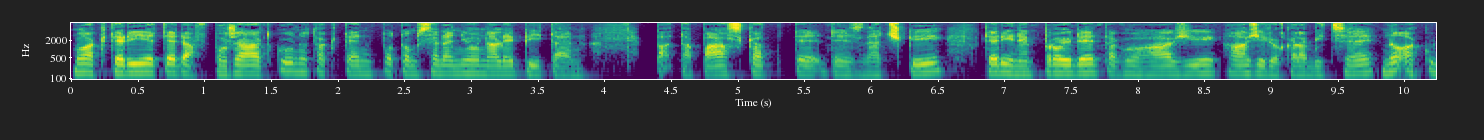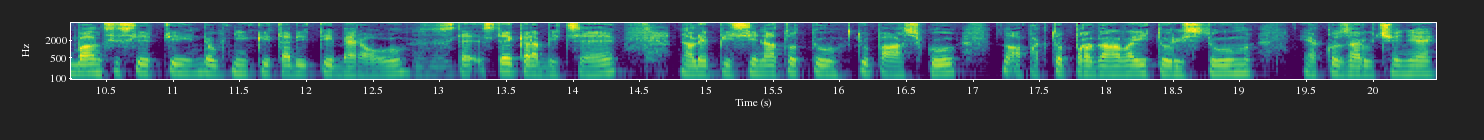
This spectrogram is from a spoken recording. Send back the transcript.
no a který je teda v pořádku, no tak ten potom se na něho nalepí ten ta páska té, té značky, který neprojde, tak ho háží, háží do krabice. No a Kubánci si ty doutníky tady ty berou mm-hmm. z, té, z té krabice, nalepí si na to tu, tu pásku, no a pak to prodávají turistům jako zaručeně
